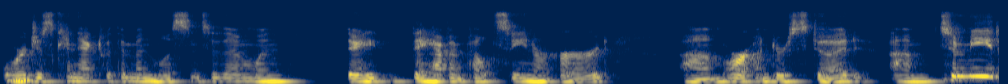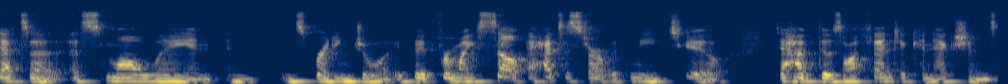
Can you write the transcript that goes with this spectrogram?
or mm-hmm. just connect with them and listen to them when they they haven't felt seen or heard um, or understood, um, to me that's a, a small way in, in, in spreading joy. But for myself, I had to start with me too to have those authentic connections,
